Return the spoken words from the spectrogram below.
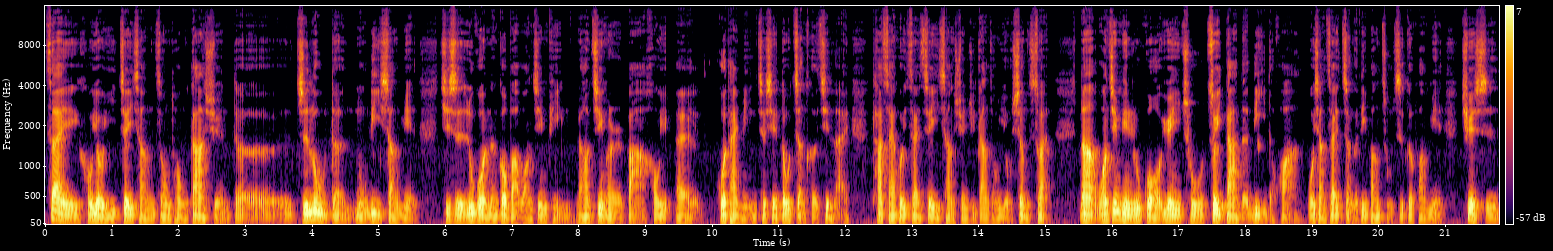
在侯友宜这一场总统大选的之路的努力上面，其实如果能够把王金平，然后进而把侯呃郭台铭这些都整合进来，他才会在这一场选举当中有胜算。那王金平如果愿意出最大的力的话，我想在整个地方组织各方面，确实。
